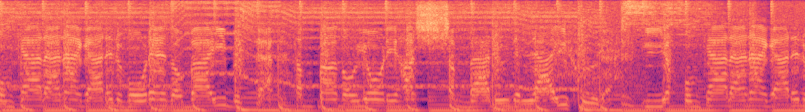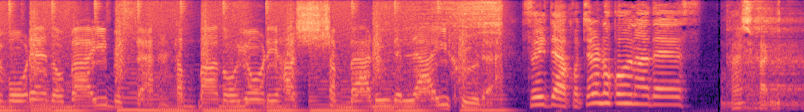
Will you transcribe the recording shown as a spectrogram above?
イヤホンから流れる俺のバイブさ浜のより発射まるでライフだ。イヤホンから流れる俺のバイブさ浜のより発射まるでライフだ。続いてはこちらのコーナーです。確かに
